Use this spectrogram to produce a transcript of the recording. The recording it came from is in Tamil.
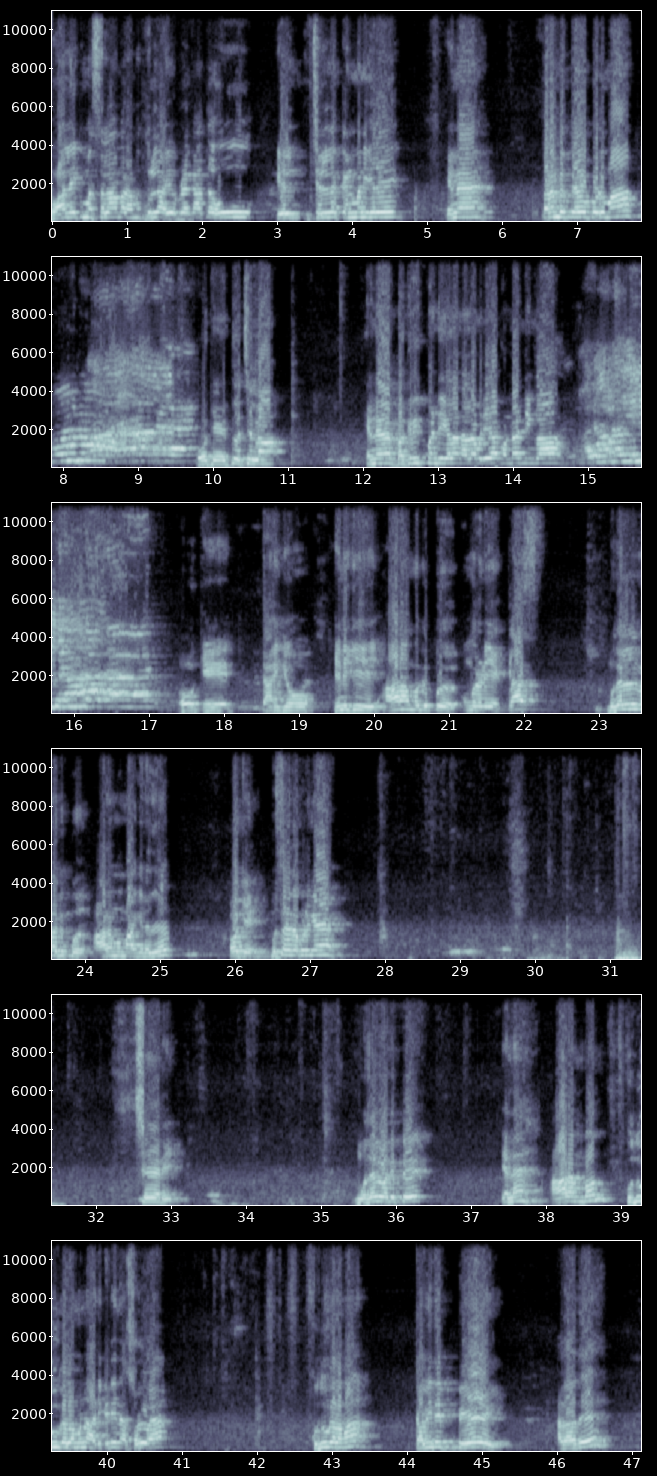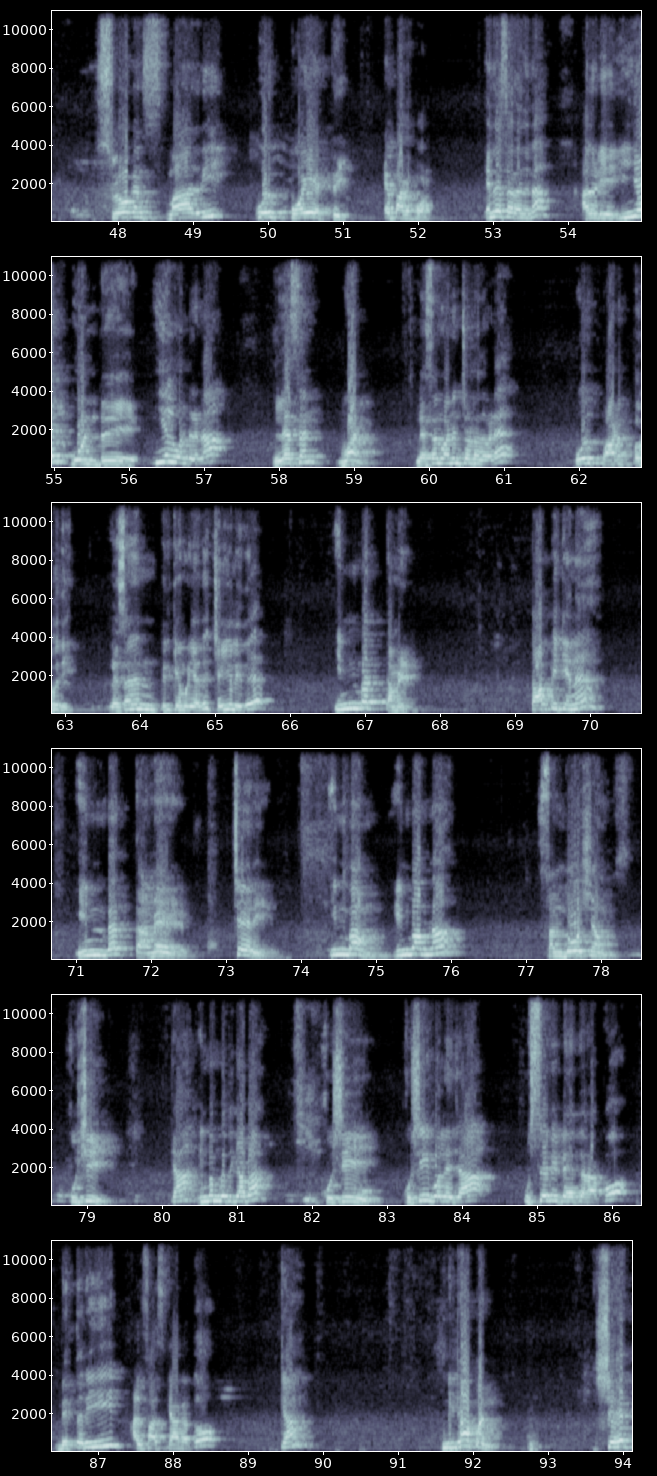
வாலைக்கும் அஸ்லாம் வரஹமத்துல்லாஹி வபரகாத்துஹு. எல் செல்ல கண்மணிகளே என்ன? பரம்பு தேவைப்படுமா? ஓகே எடுத்து வச்சிடலாம். என்ன பக்ரீத் பண்டிகைலாம் நல்லபடியா கொண்டாடினீங்களா? ஓகே தேங்க்யூ இன்னைக்கு ஆறாம் வகுப்பு உங்களுடைய கிளாஸ் முதல் வகுப்பு ஆரம்பமாகிறது. ஓகே புஸ்தகத்தை கொடுங்க. சரி. முதல் வகுப்பு என்ன? ஆரம்பம் குதூகலம்னு அடிக்கடி நான் சொல்லுவேன். குதூகலமா? கவிதை பேழை. அதாவது ஸ்லோகன்ஸ் மாதிரி ஒரு போயட்ரி பார்க்க போறோம். என்ன சார் அதுனா அதோடைய இயல் ஒன்று இயல் ஒன்றுனா லெசன் ஒன் லெசன் ஒன்னு சொல்றதை விட ஒரு பாடப்பகுதி லெசன் பிரிக்க முடியாது செய்யுள் இது இன்பத் தமிழ் டாபிக் என்ன இன்பத் தமிழ் சரி இன்பம் இன்பம்னா संतोषम खुशी क्या इनबम कहते क्या बा खुशी खुशी बोले जा उससे भी बेहतर आपको बेहतरीन अल्फाज क्या का तो क्या मिठापन शहद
